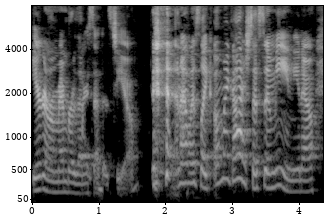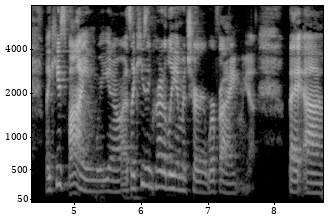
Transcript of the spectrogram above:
you're going to remember that I said this to you. and I was like, oh my gosh, that's so mean, you know, like he's fine. We, you know, I was like, he's incredibly immature. We're fine. Yeah. But, um,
